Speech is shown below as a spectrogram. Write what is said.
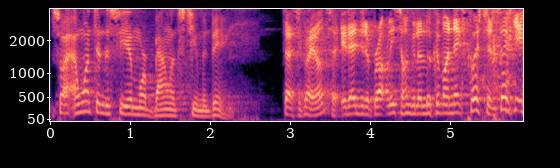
so I I want them to see a more balanced human being. That's a great answer. It ended abruptly, so I'm going to look at my next question. Thank you.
